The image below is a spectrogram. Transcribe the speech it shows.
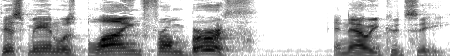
This man was blind from birth, and now he could see.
